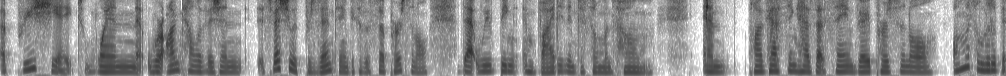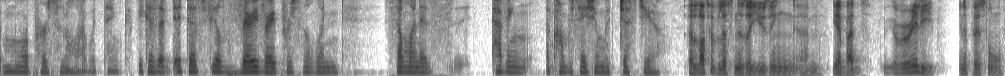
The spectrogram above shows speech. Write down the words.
appreciate when we're on television, especially with presenting, because it's so personal, that we're being invited into someone's home. And podcasting has that same very personal, almost a little bit more personal, I would think, because it, it does feel very, very personal when someone is having a conversation with just you. a lot of listeners are using um, earbuds. Really in a personal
